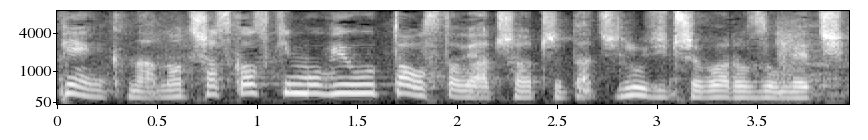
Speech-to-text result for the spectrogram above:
piękna. No, Trzaskowski mówił, Tołstoja trzeba czytać, ludzi trzeba rozumieć.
